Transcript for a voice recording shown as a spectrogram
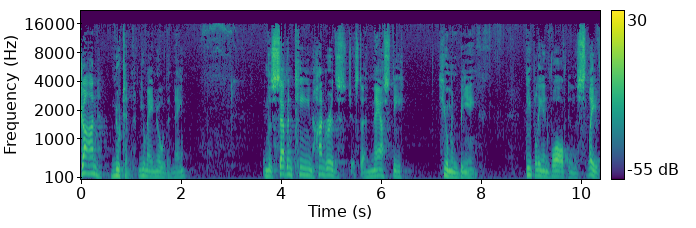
John Newton, you may know the name. In the 1700s, just a nasty human being, deeply involved in the slave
